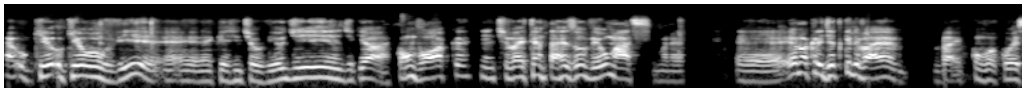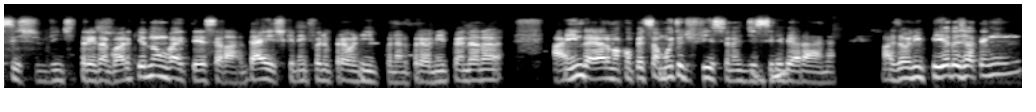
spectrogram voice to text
É, o, que, o que eu ouvi, é, é, que a gente ouviu de, de que ó, convoca, a gente vai tentar resolver o máximo, né? É, eu não acredito que ele vai vai, convocou esses 23 agora, que não vai ter, sei lá, 10, que nem foi no pré-olímpico, né? No pré-olímpico ainda era, ainda era uma competição muito difícil, né, de se uhum. liberar, né? Mas a Olimpíada já tem um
